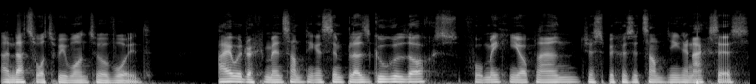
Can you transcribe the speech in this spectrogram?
And that's what we want to avoid. I would recommend something as simple as Google Docs for making your plan, just because it's something you can access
